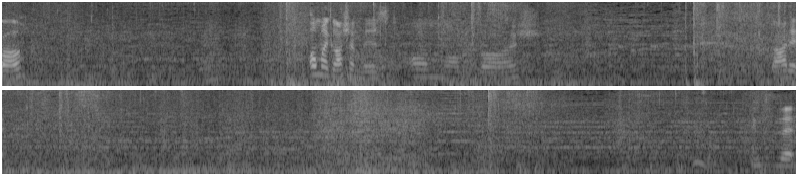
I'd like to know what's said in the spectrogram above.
Oh my gosh, I missed. Oh my gosh. Got it. Hmm, Thanks is it.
